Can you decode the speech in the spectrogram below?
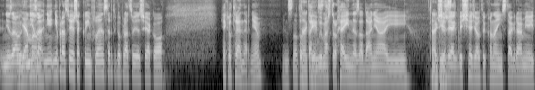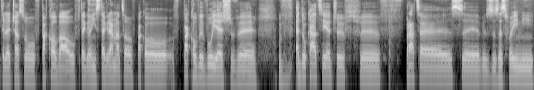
nie, za, ja nie, mam... za, nie, nie, pracujesz jako influencer, tylko pracujesz jako, jako trener, nie? Więc no to tak, tak jakby masz trochę inne zadania i tak myślę, jest. że jakbyś siedział tylko na Instagramie i tyle czasu wpakował w tego Instagrama, co wpako, wpakowywujesz w, w edukację czy w, w pracę z, ze swoimi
